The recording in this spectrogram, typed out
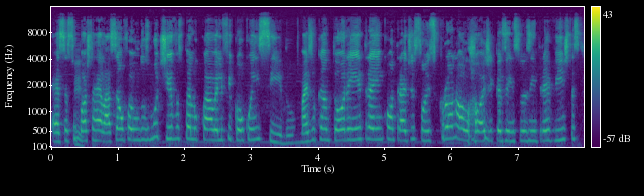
Essa suposta relação foi um dos motivos pelo qual ele ficou conhecido, mas o cantor entra em contradições cronológicas em suas entrevistas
